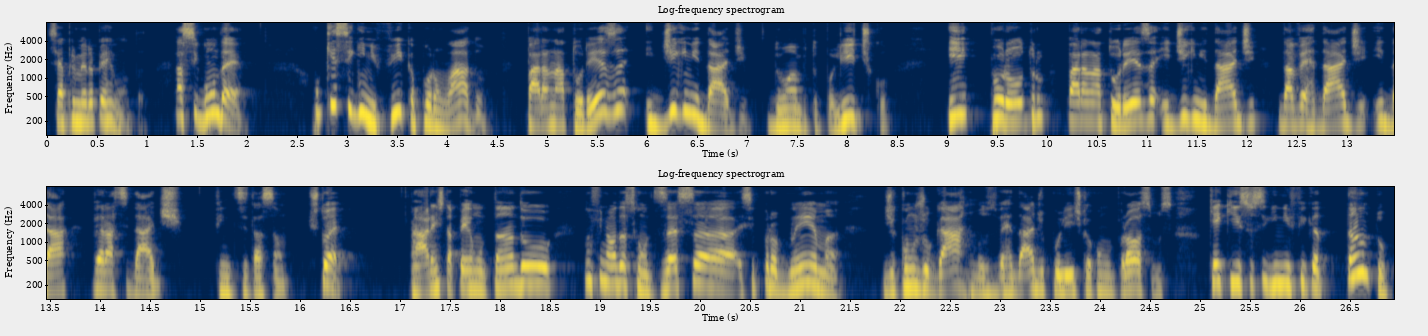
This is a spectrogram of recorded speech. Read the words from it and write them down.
Essa é a primeira pergunta. A segunda é: o que significa, por um lado, para a natureza e dignidade do âmbito político, e, por outro, para a natureza e dignidade da verdade e da veracidade? Fim de citação. Isto é, a Arendt está perguntando, no final das contas, essa, esse problema de conjugarmos verdade política como próximos, o que, que isso significa tanto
